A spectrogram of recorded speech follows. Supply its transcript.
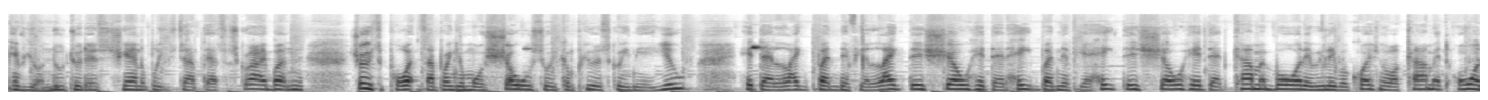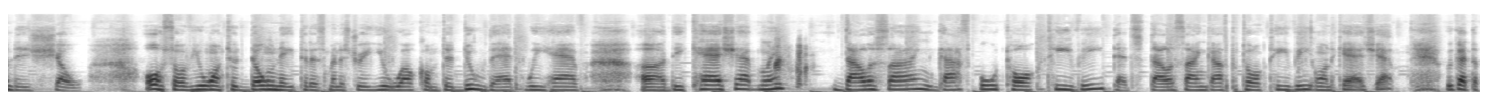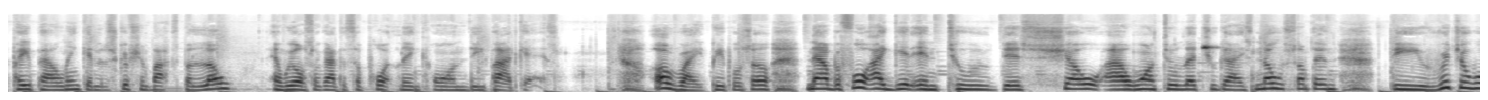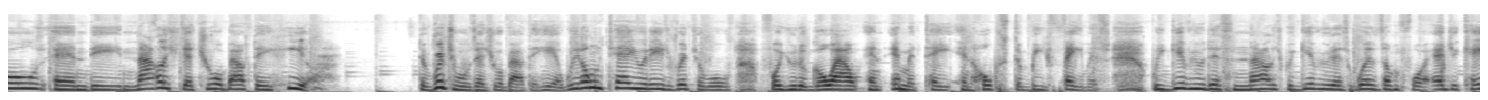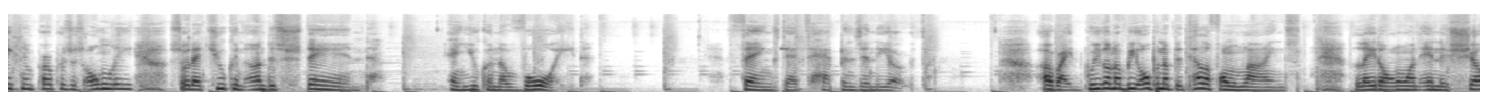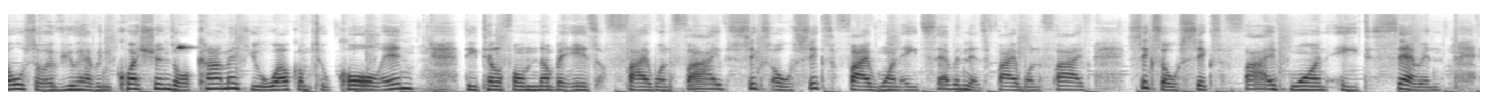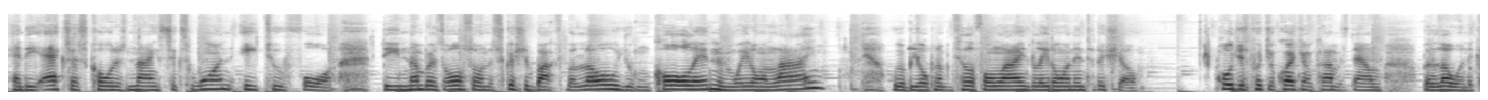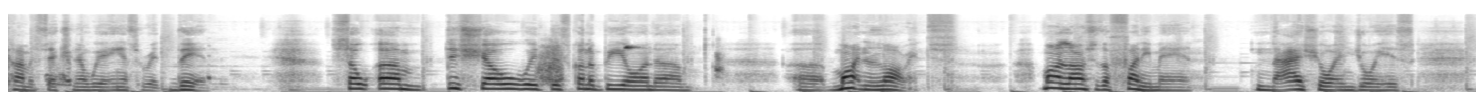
If you're new to this channel, please tap that subscribe button. Show your support as I bring you more shows to a computer screen near you. Hit that like button if you like this show. Hit that hate button if you hate this show. Hit that comment board if you leave a question or a comment on this show. Also, if you want to donate to this ministry, you're welcome to do that. We have uh, the Cash App link dollar sign gospel talk TV. That's dollar sign gospel talk TV on the Cash App. We got the PayPal link in the description box below, and we also got the support link on the podcast. All right, people. So now, before I get into this show, I want to let you guys know something. The rituals and the knowledge that you're about to hear the rituals that you're about to hear. We don't tell you these rituals for you to go out and imitate in hopes to be famous. We give you this knowledge, we give you this wisdom for education purposes only so that you can understand and you can avoid things that happens in the earth. All right, we're going to be opening up the telephone lines later on in the show. So if you have any questions or comments, you're welcome to call in. The telephone number is 515 606 5187. That's 515 606 5187. And the access code is 961 824. The number is also in the description box below. You can call in and wait online. We'll be opening up the telephone lines later on into the show. Or just put your question or comments down below in the comment section and we'll answer it then. So, um, this show is gonna be on um, uh, Martin Lawrence. Martin Lawrence is a funny man. I sure enjoy his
